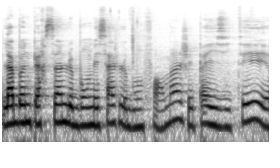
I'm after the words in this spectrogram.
la bonne personne, le bon message, le bon format, j'ai pas hésité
